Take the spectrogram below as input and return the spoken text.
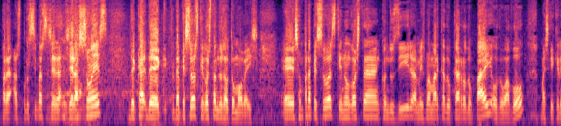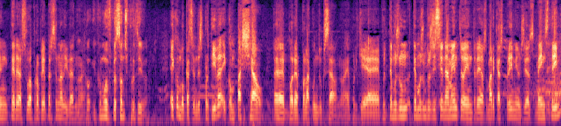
para as próximas gerações de, de, de pessoas que gostam dos automóveis. É, são para pessoas que não gostam de conduzir a mesma marca do carro do pai ou do avô, mas que querem ter a sua própria personalidade, não é? E com uma vocação desportiva? é com vocação desportiva e com paixão eh, por, por a condução, não é? Porque, eh, porque, temos, um, temos um posicionamento entre as marcas premium e as mainstream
